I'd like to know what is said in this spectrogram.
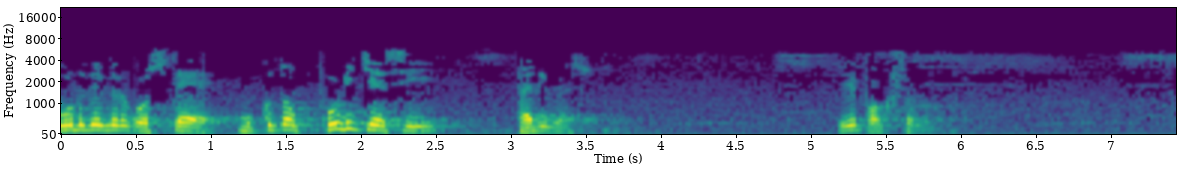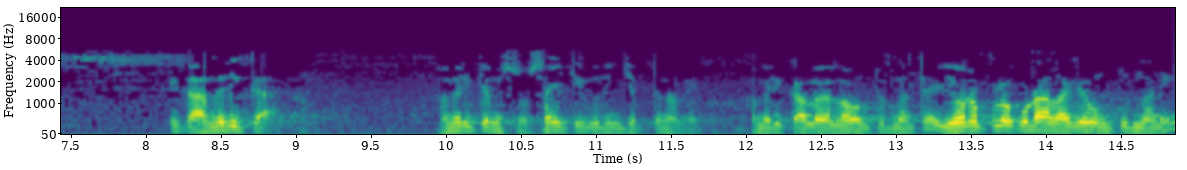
గూడు దగ్గరకు వస్తే ముక్కుతో పొడి చేసి తరిమేస్తుంది ఇది పక్షులు. ఇక అమెరికా. అమెరికన్ సొసైటీ గురించి చెప్తున్నాను మీకు. అమెరికాలో ఎలా ఉంటుందంటే యూరప్లో కూడా అలాగే ఉంటుందని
